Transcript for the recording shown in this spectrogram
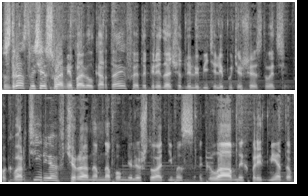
Здравствуйте, с вами Павел Картаев. Это передача для любителей путешествовать по квартире. Вчера нам напомнили, что одним из главных предметов,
